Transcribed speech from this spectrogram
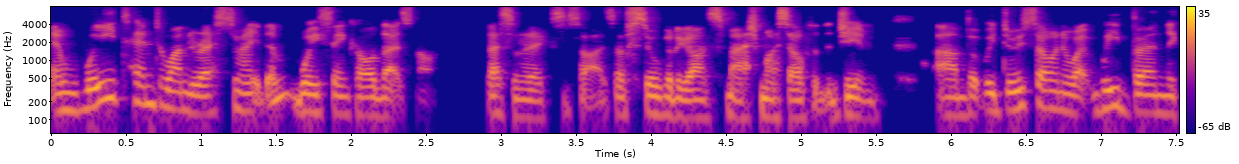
and we tend to underestimate them. We think, oh, that's not that's not exercise. I've still got to go and smash myself at the gym. Um, but we do so in a way, we burn the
